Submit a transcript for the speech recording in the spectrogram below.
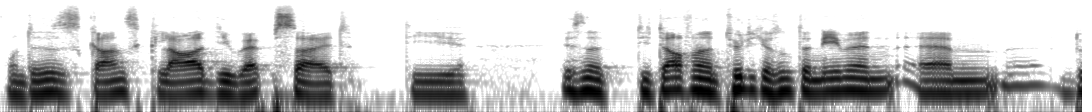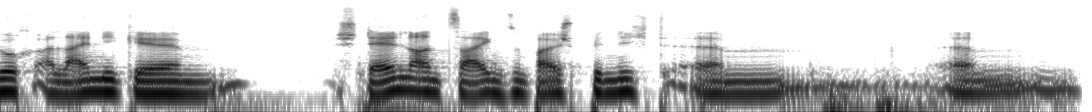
Und das ist ganz klar die Website. Die, ist, die darf man natürlich als Unternehmen ähm, durch alleinige Stellenanzeigen zum Beispiel nicht ähm, ähm,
